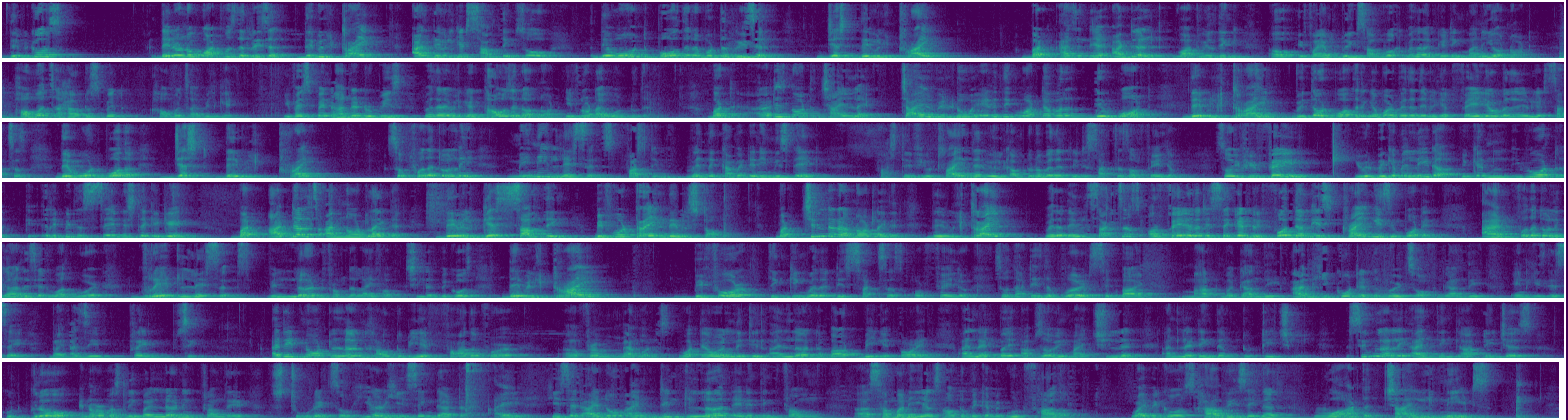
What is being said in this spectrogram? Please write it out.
They because they don't know what was the reason. They will try and they will get something. So they won't bother about the reason. Just they will try. But as an adult what will think oh if i am doing some work whether i'm getting money or not how much i have to spend how much i will get? If i spend 100 rupees whether i will get 1000 or not? If not i won't do that but that is not child life child will do anything whatever they want. They will try without bothering about whether they will get failure whether they will get success. They won't bother. Just they will try. So for that only many lessons. First when they commit any mistake first if you try then you will come to know whether it is success or failure. So if you fail you will become a leader. You can you won't repeat the same mistake again but adults are not like that they will guess something before trying they will stop but children are not like that. They will try whether they will success or failure that is secondary. For them is trying is important. And for that only Gandhi said one word, great lessons will learn from the life of children because they will try before thinking whether it is success or failure. So that is the word said by Mahatma Gandhi and he quoted the words of Gandhi in his essay by Azim Premji. I did not learn how to be a father for uh, from mammals. Whatever little I learned about being a parent, I learned by observing my children and letting them to teach me. Similarly, I think our teachers could grow enormously by learning from their students. So here he is saying that I, he said, I don't, I didn't learn anything from uh, somebody else how to become a good father. Why? Because how we saying that what the child needs.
